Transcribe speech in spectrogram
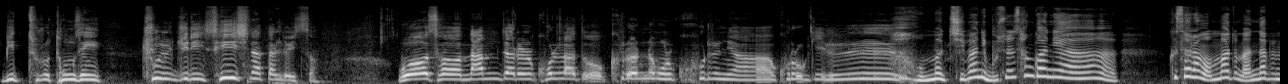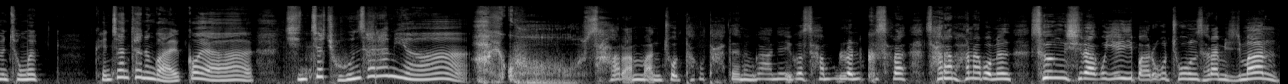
밑으로 동생이 줄줄이 셋이나 딸려 있어. 워서 남자를 골라도 그런 놈을 고르냐 고르길. 아, 엄마 집안이 무슨 상관이야. 그 사람 엄마도 만나보면 정말 괜찮다는 거 알 거야. 진짜 좋은 사람이야. 아이고 사람만 좋다고 다 되는 거 아니야. 이거 사, 물론 그 사람 사람 하나 보면 성실하고 예의 바르고 좋은 사람이지만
